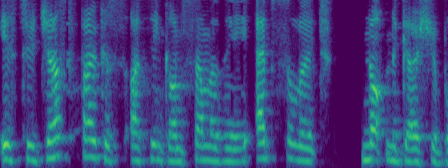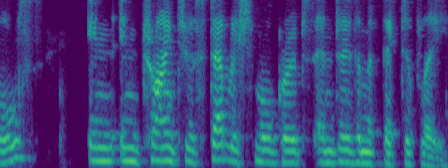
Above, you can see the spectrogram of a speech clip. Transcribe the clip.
is to just focus, I think, on some of the absolute not negotiables in, in trying to establish small groups and do them effectively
